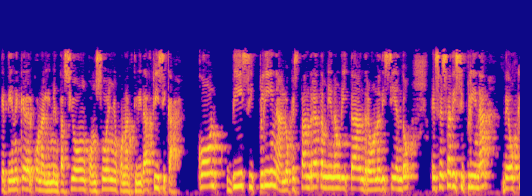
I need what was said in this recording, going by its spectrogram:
que tiene que ver con alimentación, con sueño, con actividad física, con disciplina. Lo que está Andrea también ahorita, Andreona diciendo, es esa disciplina de, ok,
